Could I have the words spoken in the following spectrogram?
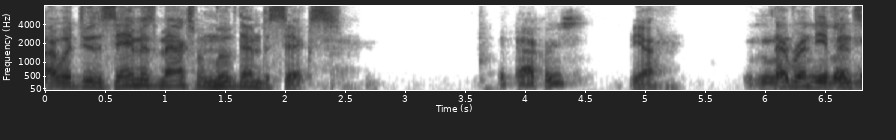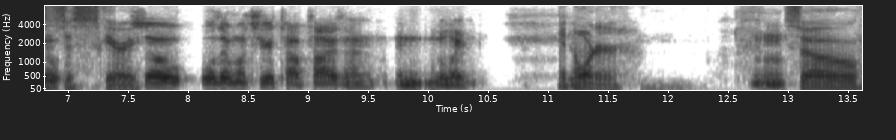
I would do the same as Max, but move them to six. The Packers. Yeah, Who, that run who- defense who- is just scary. So well, then what's your top five then? And like, In order. mhm. So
